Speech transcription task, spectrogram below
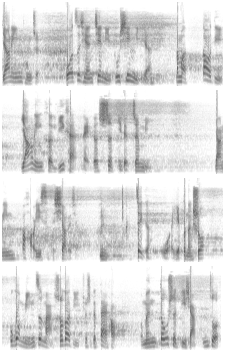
杨林同志，我之前见你都姓李，那么到底杨林和李凯哪个是你的真名？杨林不好意思的笑了笑，嗯，这个我也不能说，不过名字嘛，说到底就是个代号。我们都是地下工作，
